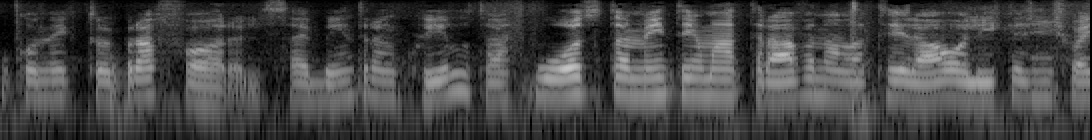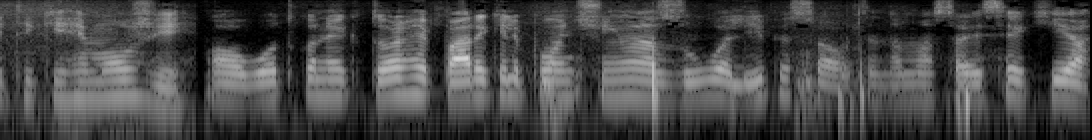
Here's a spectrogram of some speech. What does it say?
o conector para fora. Ele sai bem tranquilo, tá? O outro também tem uma trava na lateral ali que a gente vai ter que remover. Ó, o outro conector, repara aquele pontinho azul ali, pessoal. Vou tentar mostrar esse aqui, ó.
